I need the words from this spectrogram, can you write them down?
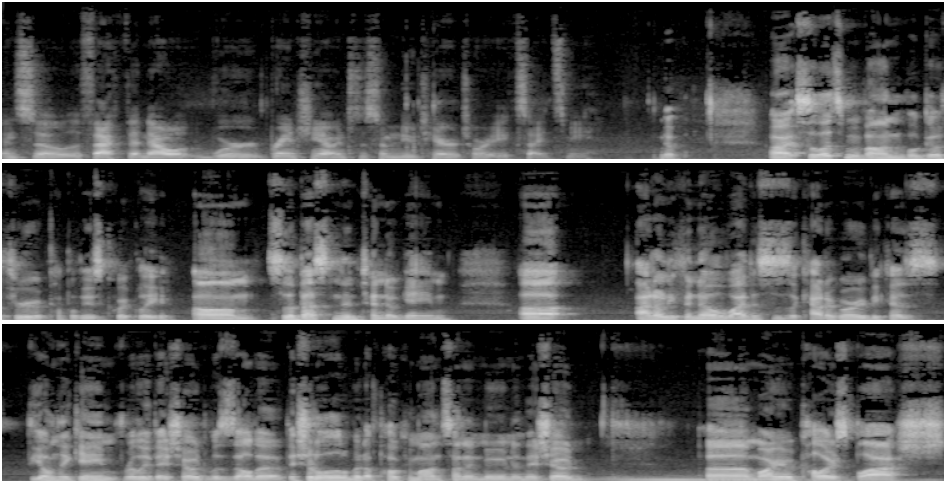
And so the fact that now we're branching out into some new territory excites me. Yep. All right, so let's move on. We'll go through a couple of these quickly. Um, so the best Nintendo game. Uh, I don't even know why this is a category because the only game really they showed was Zelda. They showed a little bit of Pokemon Sun and Moon, and they showed uh, Mario Color Splash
